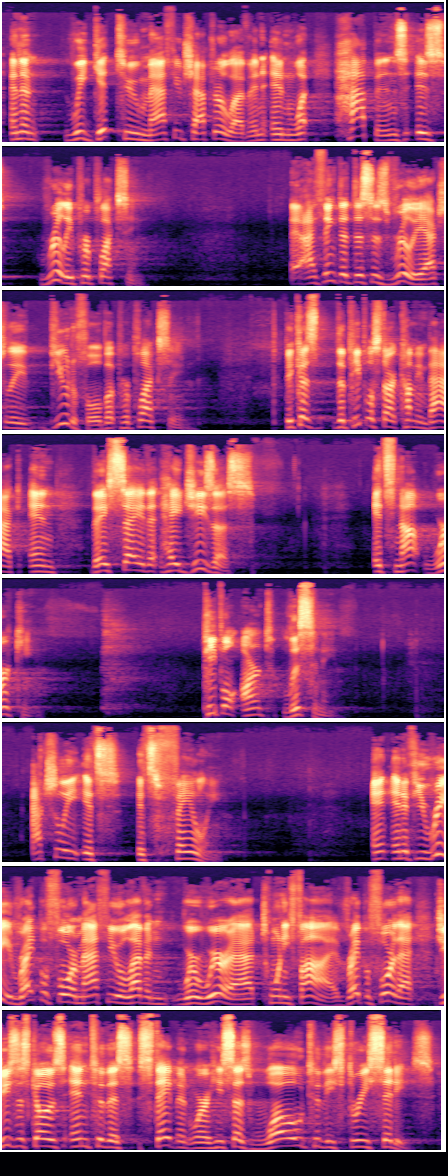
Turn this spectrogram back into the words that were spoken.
And then we get to Matthew chapter 11, and what happens is really perplexing. I think that this is really actually beautiful, but perplexing. Because the people start coming back and they say that, hey, Jesus, it's not working. People aren't listening. Actually, it's, it's failing. And, and, if you read right before Matthew 11, where we're at, 25, right before that, Jesus goes into this statement where he says, Woe to these three cities.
